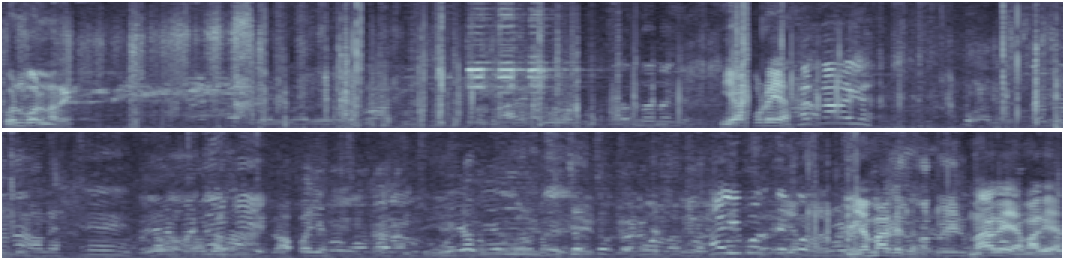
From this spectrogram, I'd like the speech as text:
कोण बोलणार आहे? या पुढे या. या मागे जा. मागे या मागे या.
